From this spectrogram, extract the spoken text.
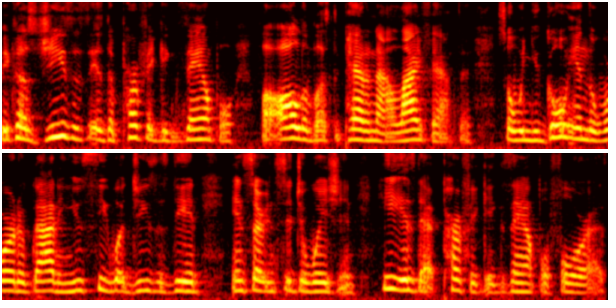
Because Jesus is the perfect example for all of us to pattern our life after. So when you go in the word of God and you see what Jesus did in certain situations, he is that perfect example for us.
